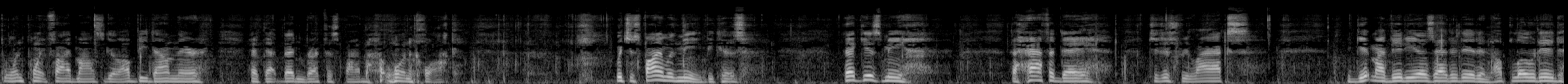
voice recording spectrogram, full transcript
1.5 miles to go. I'll be down there at that bed and breakfast by about one o'clock, which is fine with me because that gives me a half a day to just relax, get my videos edited and uploaded,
